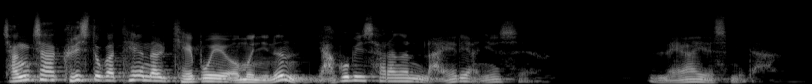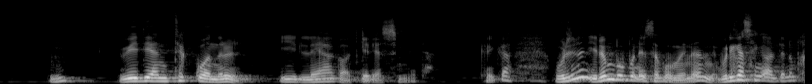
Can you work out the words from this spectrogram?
장차 그리스도가 태어날 계보의 어머니는 야곱이 사랑한 라헬이 아니었어요. 레아였습니다. 음? 위대한 특권을 이 레아가 얻게 됐습니다. 그러니까 우리는 이런 부분에서 보면은 우리가 생각할 때는 막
